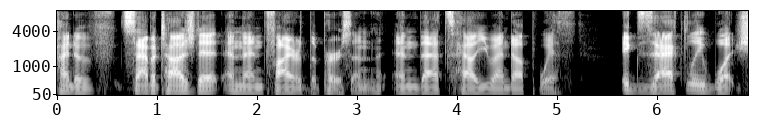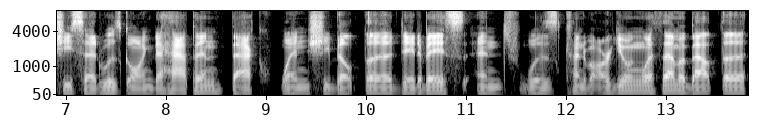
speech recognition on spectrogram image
kind of sabotaged it and then fired the person. And that's how you end up with exactly what she said was going to happen back when she built the database and was kind of arguing with them about the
